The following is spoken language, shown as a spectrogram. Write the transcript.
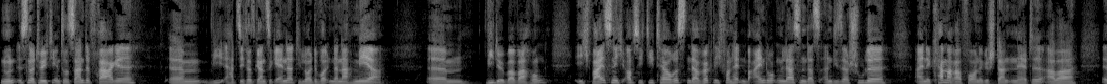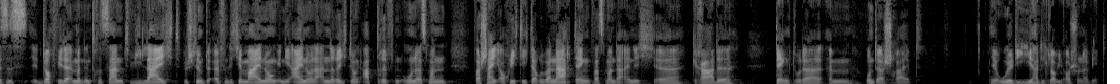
Nun ist natürlich die interessante Frage, ähm, wie hat sich das Ganze geändert? Die Leute wollten danach mehr ähm, Videoüberwachung. Ich weiß nicht, ob sich die Terroristen da wirklich von hätten beeindrucken lassen, dass an dieser Schule eine Kamera vorne gestanden hätte. Aber es ist doch wieder immer interessant, wie leicht bestimmte öffentliche Meinungen in die eine oder andere Richtung abdriften, ohne dass man wahrscheinlich auch richtig darüber nachdenkt, was man da eigentlich äh, gerade denkt oder ähm, runterschreibt. Der ULDI hatte ich, glaube ich, auch schon erwähnt.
